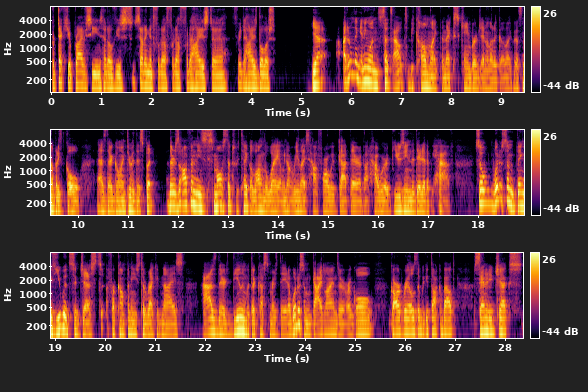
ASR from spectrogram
protect your privacy instead of just selling it for the for the for the highest uh, for the highest dollars. Yeah I don't think anyone sets out to become like the next Cambridge Analytica. Like that's nobody's goal as they're going through this. But there's often these small steps we take along the way and we don't realize how far we've got there about how we're abusing the data that we have. So, what are some things you would suggest for companies to recognize as they're dealing with their customers' data? What are some guidelines or, or goal guardrails that we could talk about? Sanity checks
